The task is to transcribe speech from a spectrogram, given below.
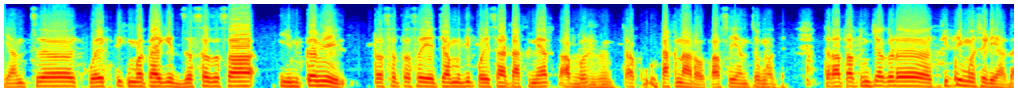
यांचं वैयक्तिक मत आहे की जसा जसा इन्कम येईल तसं तसं याच्यामध्ये पैसा टाकण्यात आपण. टाकू टाकणार आहोत असं यांचं मत आहे. तर आता तुमच्याकडं किती मसडी आता?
